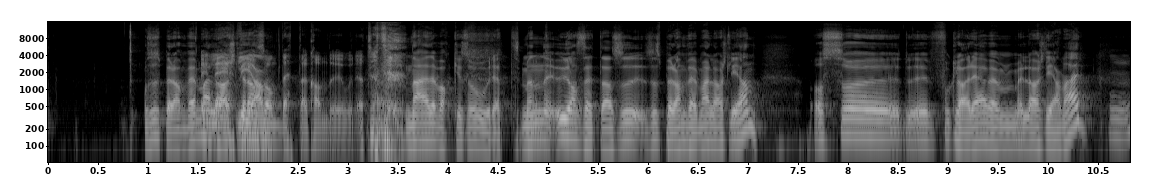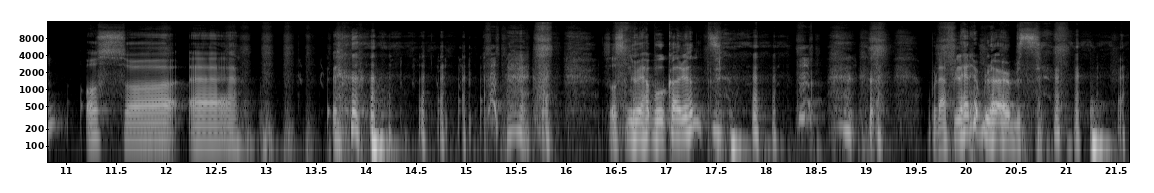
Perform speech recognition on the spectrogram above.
Og så spør han hvem er Mm. Eller Lars Lian? sånt. Dette kan du jo rett og slett. Nei, det var ikke så ordrett. Men uansett, da, så, så spør han hvem er Lars Lian? Og så eh, forklarer jeg hvem Lars Dian er. Mm. Og så eh, Så snur jeg boka rundt, hvor det er flere blurbs.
